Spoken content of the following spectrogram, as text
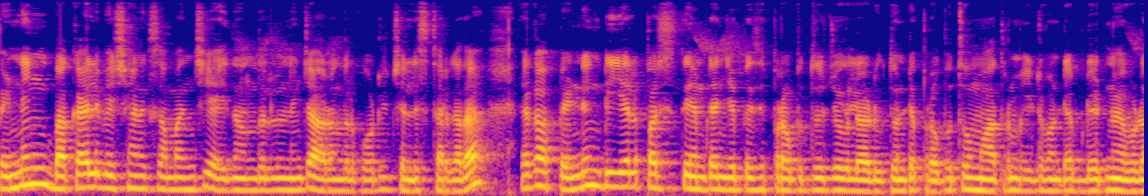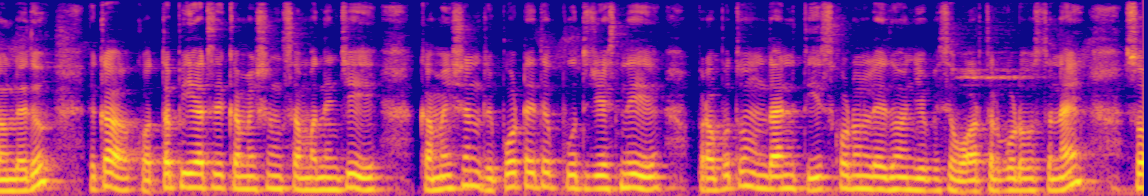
పెండింగ్ బకాయిల విషయానికి సంబంధించి ఐదు వందల నుంచి ఆరు వందల కోట్లు చెల్లిస్తారు కదా. ఇక పెండింగ్ డిఎల్ పరిస్థితి ఏమిటని చెప్పేసి ప్రభుత్వ ఉద్యోగులు అడుగుతుంటే ప్రభుత్వం మాత్రం ఎటువంటి అప్డేట్ను ఇవ్వడం లేదు. ఇక కొత్త పిఆర్సీ కమిషన్కి సంబంధించి కమిషన్ రిపోర్ట్ అయితే పూర్తి చేసింది. ప్రభుత్వం దాన్ని తీసుకోవడం లేదు అని చెప్పేసి వార్తలు కూడా వస్తున్నాయి. సో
